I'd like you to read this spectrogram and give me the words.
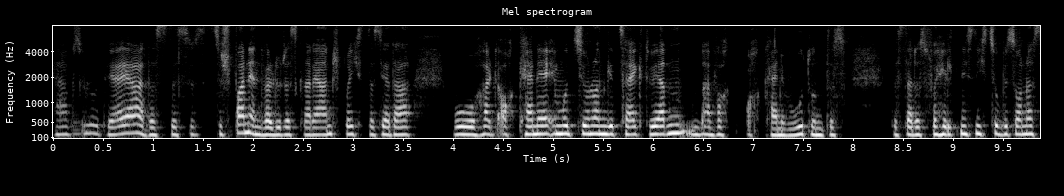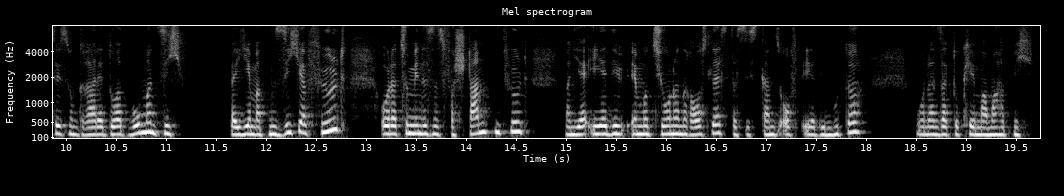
ja, absolut. Ja, ja, das, das ist so spannend, weil du das gerade ansprichst, dass ja da, wo halt auch keine Emotionen gezeigt werden und einfach auch keine Wut und das, dass da das Verhältnis nicht so besonders ist und gerade dort, wo man sich bei jemandem sicher fühlt oder zumindest verstanden fühlt, man ja eher die Emotionen rauslässt. Das ist ganz oft eher die Mutter, wo dann sagt, okay, Mama hat mich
